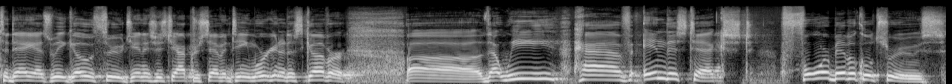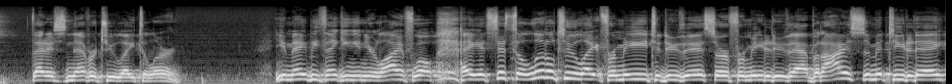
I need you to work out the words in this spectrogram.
Today, as we go through Genesis chapter 17, we're going to discover uh, that we have in this text four biblical truths that it's never too late to learn. You may be thinking in your life, well, hey, it's just a little too late for me to do this or for me to do that. But I submit to you today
